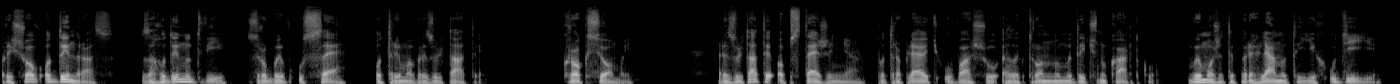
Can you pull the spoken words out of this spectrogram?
Прийшов один раз, за годину-дві зробив усе, отримав результати. Крок сьомий. Результати обстеження потрапляють у вашу електронну медичну картку. Ви можете переглянути їх у дії.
